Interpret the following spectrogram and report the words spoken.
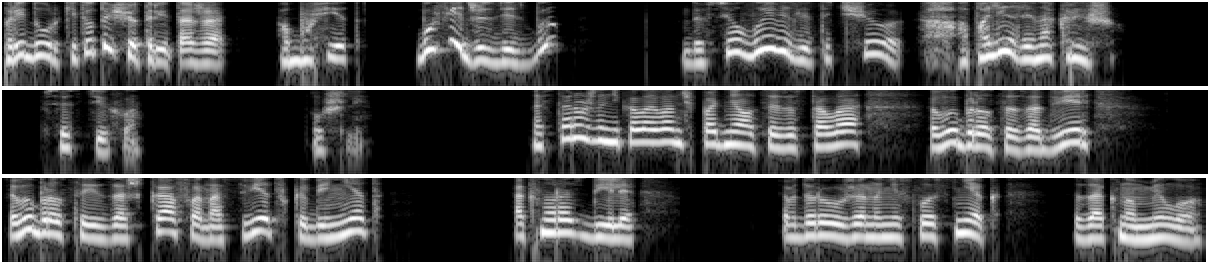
придурки, тут еще три этажа. А буфет? Буфет же здесь был?» «Да все вывезли, ты че? А полезли на крышу!» Все стихло. Ушли. Осторожно Николай Иванович поднялся из-за стола, выбрался за дверь, Выбрался из-за шкафа на свет в кабинет. Окно разбили. В дыру уже нанесло снег, за окном мело.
